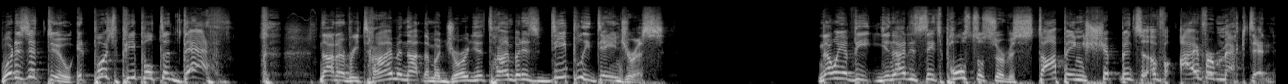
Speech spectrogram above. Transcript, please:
What does it do? It puts people to death. not every time and not the majority of the time, but it's deeply dangerous. Now we have the United States Postal Service stopping shipments of ivermectin.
